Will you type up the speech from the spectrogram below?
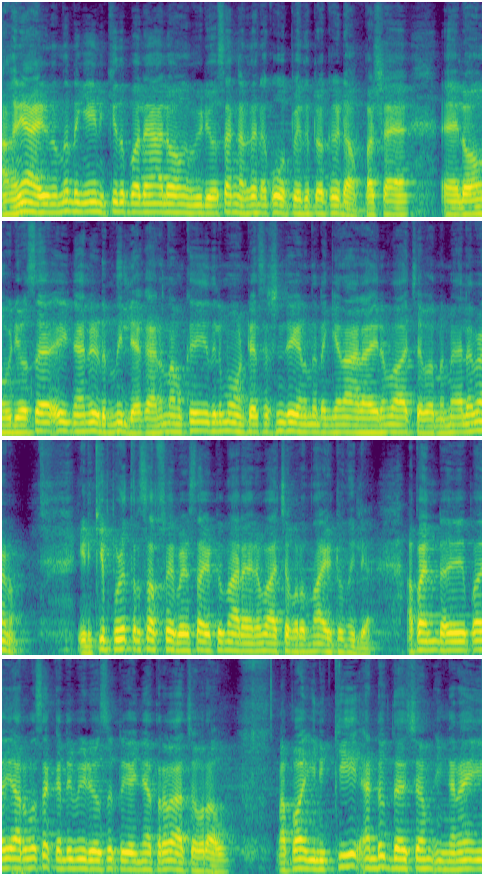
അങ്ങനെ ആയിരുന്നുണ്ടെങ്കിൽ എനിക്കിതുപോലെ ആ ലോങ് വീഡിയോസ് അങ്ങനെ തന്നെ കോപ്പി ചെയ്തിട്ടൊക്കെ ഇടാം. പക്ഷേ ലോങ് വീഡിയോസ് ഞാൻ ഇടുന്നില്ല. കാരണം നമുക്ക് ഇതിൽ മോണിറ്റൈസേഷൻ ചെയ്യണമെന്നുണ്ടെങ്കിൽ നാലായിരം വാച്ചവറിന് മേലെ വേണം. എനിക്കിപ്പോഴും ഇത്ര സബ്സ്ക്രൈബേഴ്സ് ആയിട്ടും നാലായിരം വാച്ച് അവറൊന്നും ആയിട്ടൊന്നുമില്ല. അപ്പോൾ എന്റെ ഇപ്പോൾ ഈ അറുപത് സെക്കൻഡ് വീഡിയോസ് ഇട്ട് കഴിഞ്ഞാൽ എത്ര വാച്ച് അവർ ആവും? അപ്പോൾ എനിക്ക് എന്റെ ഉദ്ദേശം ഇങ്ങനെ ഈ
